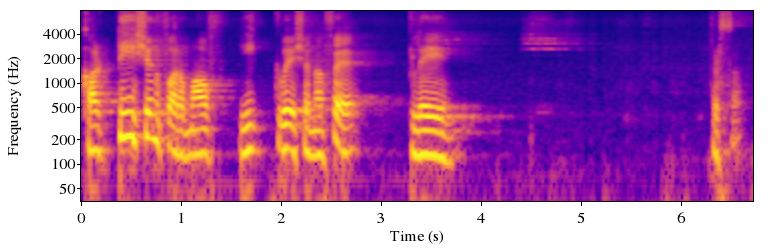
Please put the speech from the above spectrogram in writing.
cartesian form of equation of a plane that's all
